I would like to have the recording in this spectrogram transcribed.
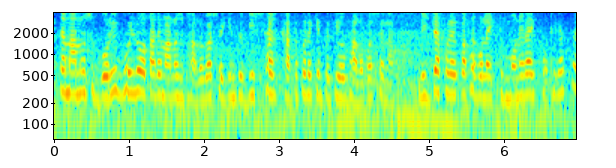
একটা মানুষ গরিব হইলেও তারে মানুষ ভালোবাসে, কিন্তু বিশ্বাসঘাত করে কিন্তু কেউ ভালোবাসে না। মির্জাফরের কথাগুলো একটু মনে রাখো, ঠিক আছে?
